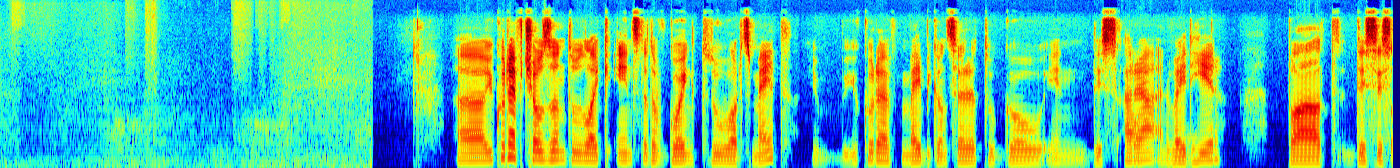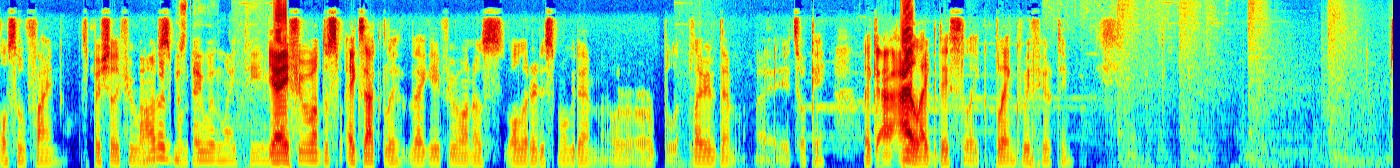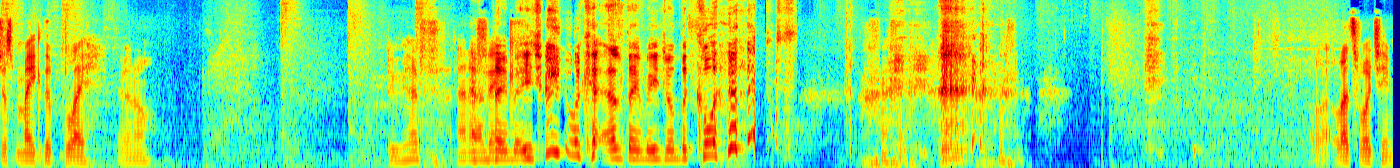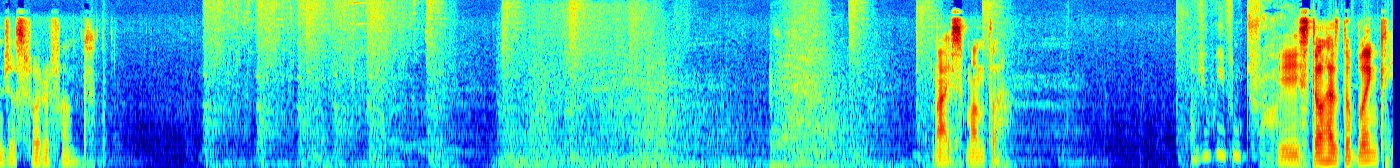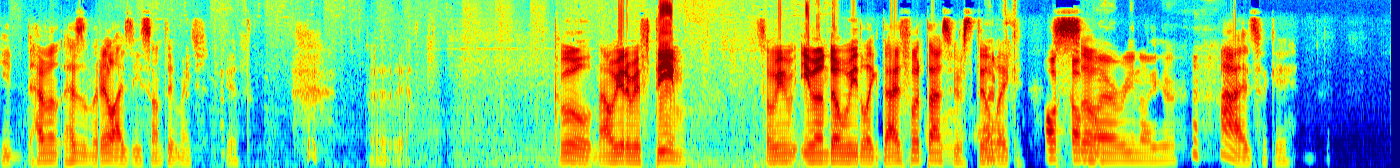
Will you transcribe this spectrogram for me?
Uh, you could have chosen to like instead of going towards mate, you, you could have maybe considered to go in this area and wait here, but this is also fine, especially if you want to stay them. with my team. Yeah, if you want to exactly like if you want to already smoke them or, or play with them, uh, it's okay. Like I, I like this, like playing with your team. Just make the play, you know. Do you have anything? Anti-mage. Look at anti-mage on the cliff. Let's watch him just for the fun. Nice, Manta. Are you even trying? He still has the blink. He haven't hasn't realized he's anti-mage yet. uh, yeah. Cool. Now we're with team. So we, even though we like died four times, we're still I like Fucked So- up my arena here. ah, it's okay.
